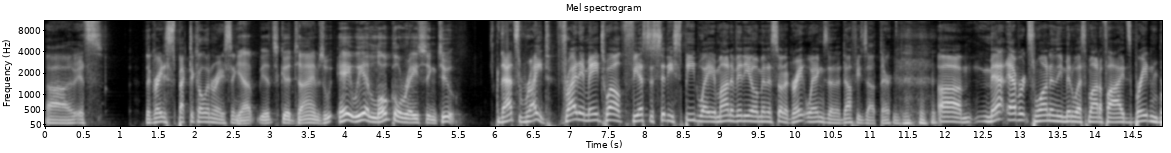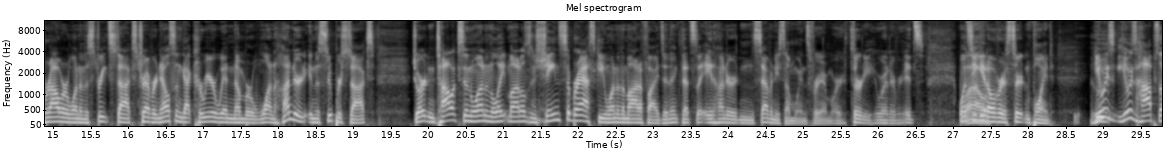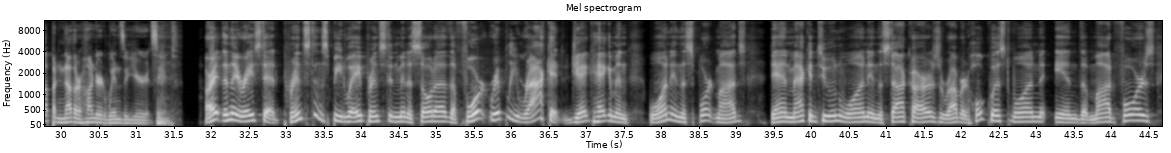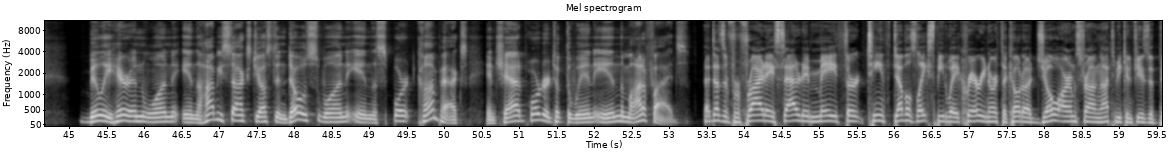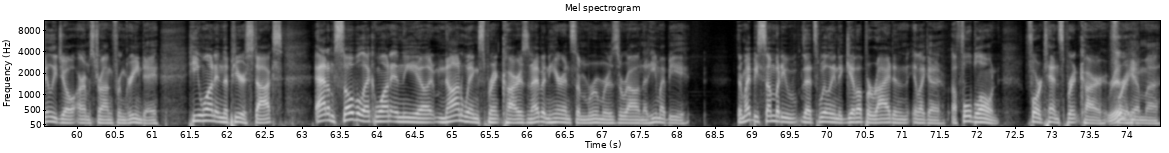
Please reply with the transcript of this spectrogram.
uh, it's the greatest spectacle in racing. yep, it's good times. Hey, we had local racing too. That's right. Friday, May 12th, Fiesta City Speedway in Montevideo, Minnesota. Great wings and a Duffy's out there. um, Matt Everts won in the Midwest Modifieds. Braden Brower won in the Street Stocks. Trevor Nelson got career win number 100 in the Super Stocks. Jordan Tollickson won in the late models, and Shane Sabraski won in the modifieds. I think that's the 870 some wins for him, or 30 or whatever. It's once Wow. you get over a certain point, he always he always hops up another hundred wins a year. It seems. All right, then they raced at Princeton Speedway, Princeton, Minnesota. The Fort Ripley Rocket. Jake Hageman won in the sport mods. Dan McIntoon won in the stock cars. Robert Holquist won in the mod fours. Billy Heron won in the hobby stocks. Justin Dose won in the sport compacts. And Chad Porter took the win in the modifieds. That does it for Friday, Saturday, May 13th. Devil's Lake Speedway, Prairie, North Dakota. Joe Armstrong, not to be confused with Billy Joe Armstrong from Green Day. He won in the Pure Stocks. Adam Sobolik won in the uh, non-wing sprint cars, and I've been hearing some rumors around that he might be there might be somebody that's willing to give up a ride in, in like a, a full-blown 410 sprint car for him. Uh,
